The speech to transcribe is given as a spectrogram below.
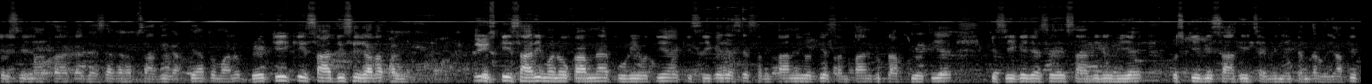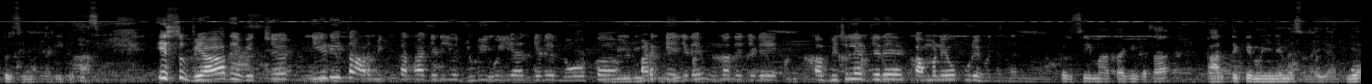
तुलसी माता का जैसे अगर हम शादी करते हैं तो मालूम बेटी की शादी से ज़्यादा फल मिलता है जी। उसकी सारी मनोकामनाएं पूरी होती हैं किसी के जैसे संतान नहीं होती है संतान की प्राप्ति होती है किसी के जैसे शादी नहीं हुई है उसकी भी शादी छः महीने के अंदर हो जाती है तुलसी माता की कृपा से ਇਸ ਵਿਆਹ ਦੇ ਵਿੱਚ ਕਿਹੜੀ ਧਾਰਮਿਕ ਕਥਾ ਜਿਹੜੀ ਉਹ ਜੁੜੀ ਹੋਈ ਹੈ ਜਿਹੜੇ ਲੋਕ ਪੜ੍ਹ ਕੇ ਜਿਹੜੇ ਉਹਨਾਂ ਦੇ ਜਿਹੜੇ ਅ, ਵਿਚਲੇ ਜਿਹੜੇ ਕੰਮ ਨੇ ਉਹ ਪੂਰੇ ਹੋ ਜਾਂਦੇ ਨੇ तुलसी माता की कथा कार्तिक के महीने में सुनाई जाती है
